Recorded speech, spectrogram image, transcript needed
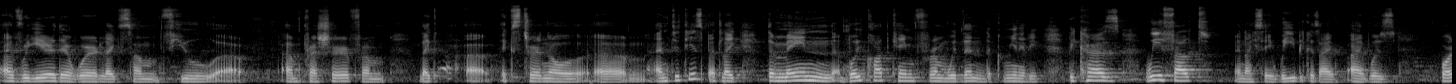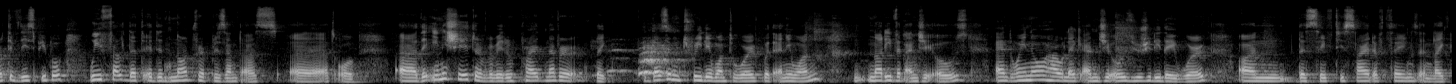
every year, there were like some few uh, um, pressure from like uh, external um, entities, but like the main boycott came from within the community because we felt, and I say we because I I was part of these people, we felt that it did not represent us uh, at all. Uh, the initiator of Beirut Pride never like doesn't really want to work with anyone, not even NGOs. And we know how like NGOs usually they work on the safety side of things and like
